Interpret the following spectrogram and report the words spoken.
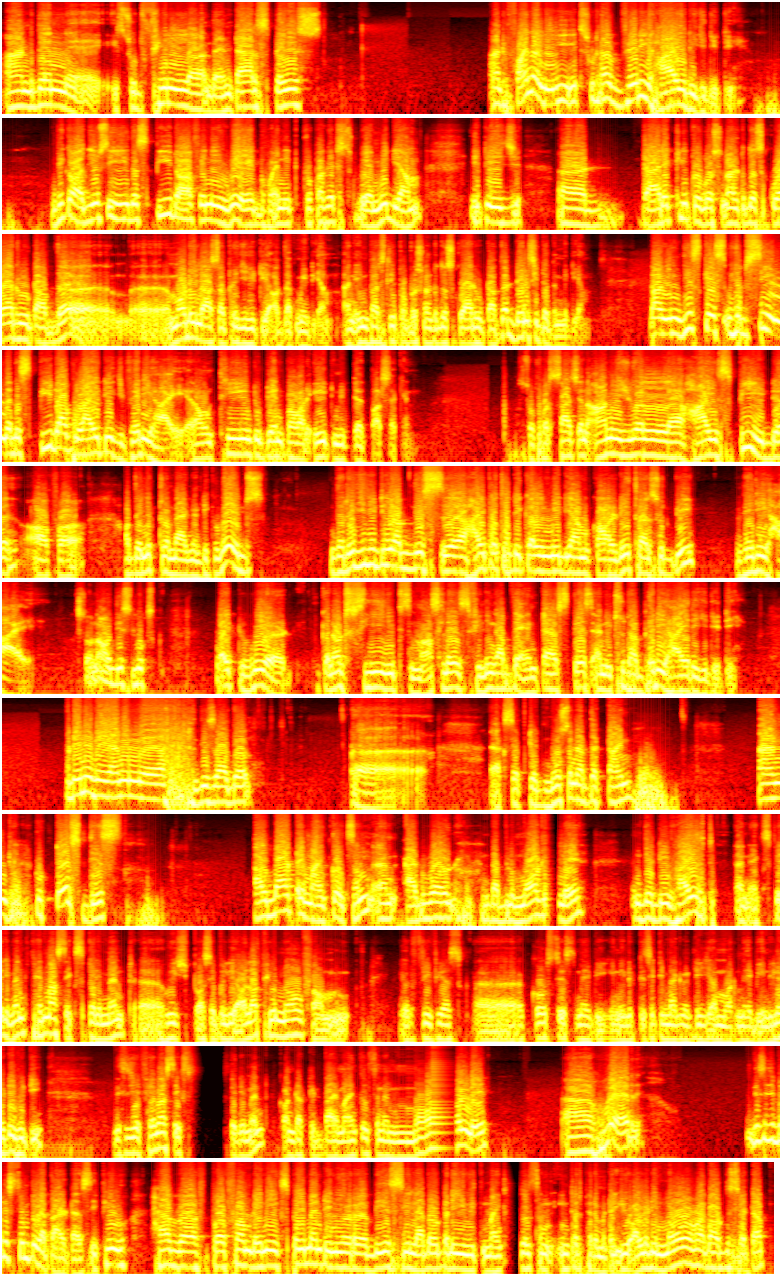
and then uh, it should fill uh, the entire space. And finally it should have very high rigidity because you see the speed of any wave when it propagates through a medium it is uh, directly proportional to the square root of the uh, modulus of rigidity of the medium and inversely proportional to the square root of the density of the medium now in this case, we have seen that the speed of light is very high, around 3 into 10 power 8 meter per second. So for such an unusual uh, high speed of, uh, of the electromagnetic waves, the rigidity of this uh, hypothetical medium called ether should be very high. So now this looks quite weird. Cannot see its massless filling up the entire space and it should have very high rigidity. But anyway, I mean, uh, these are the uh, accepted notion at that time. And to test this, Albert A. Michelson and Edward W. Morley, they devised an experiment, famous experiment, uh, which possibly all of you know from your previous uh, courses, maybe in electricity magnetism or maybe in relativity. This is a famous experiment conducted by Michelson and Morley, uh, where this is a very simple apparatus. If you have uh, performed any experiment in your uh, BSc laboratory with Michelson interferometer, you already know about the setup.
